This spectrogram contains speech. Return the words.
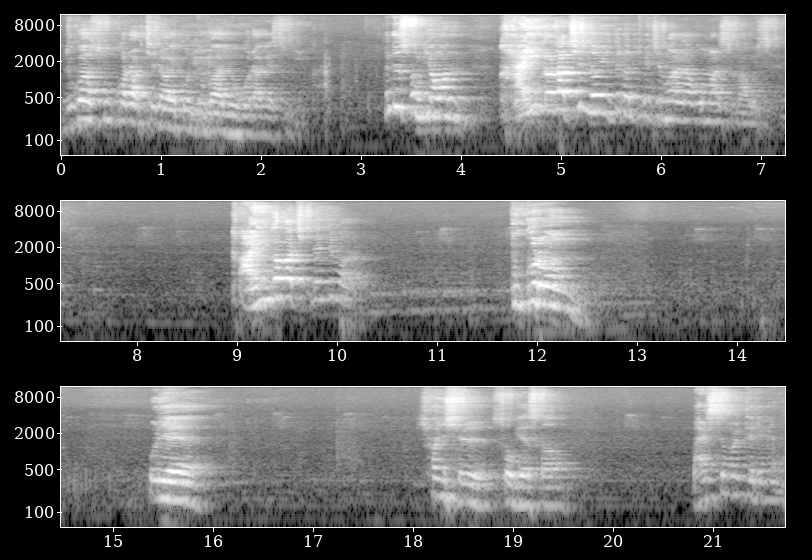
누가 손가락질하고 누가 욕을 하겠습니까? 근데 성경은 가인과 같이 너희들은 되지 말라고 말씀하고 있어요. 가인과 같이 되지 마라. 부끄러운 우리의 현실 속에서 말씀을 드리면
